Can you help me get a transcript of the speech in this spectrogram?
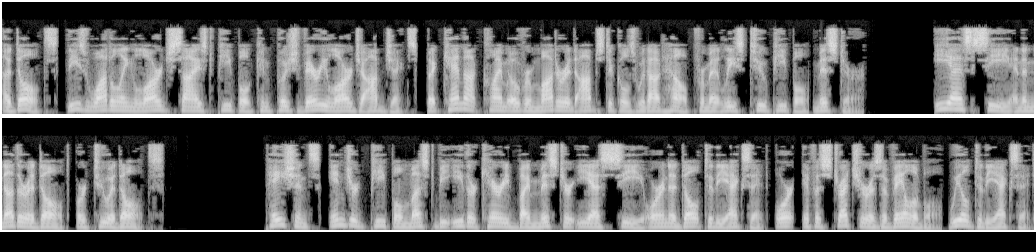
Adults – These waddling large-sized people can push very large objects, but cannot climb over moderate obstacles without help from at least two people Mr. ESC and another adult, or two adults. Patients, injured people must be either carried by Mr. ESC or an adult to the exit, or, if a stretcher is available, wheeled to the exit.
